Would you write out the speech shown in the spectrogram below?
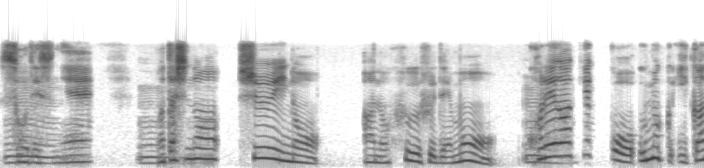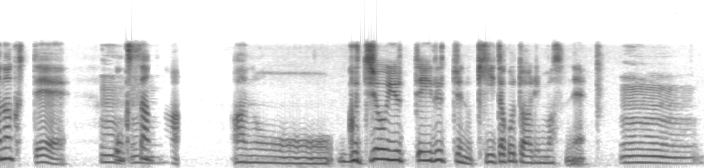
そうですね。うん、私の周囲のあの夫婦でも、これが結構うまくいかなくて、うん、奥さんが、あのー、愚痴を言っているっていうのを聞いたことありますね。うん。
